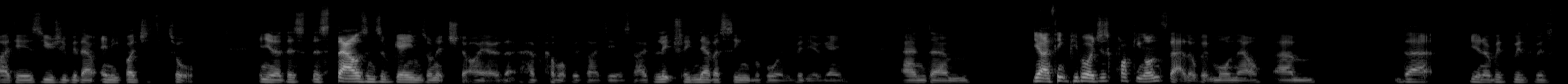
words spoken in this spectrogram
ideas, usually without any budget at all. And you know, there's there's thousands of games on itch.io that have come up with ideas that I've literally never seen before in a video game. And um, yeah, I think people are just clocking onto that a little bit more now. Um, that you know, with with with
